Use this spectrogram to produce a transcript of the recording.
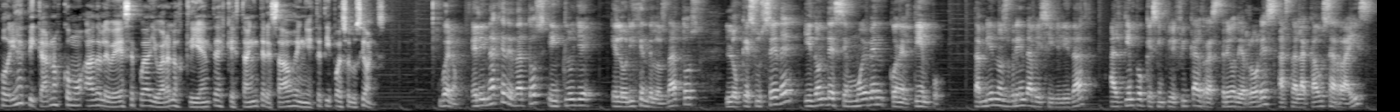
¿Podrías explicarnos cómo AWS puede ayudar a los clientes que están interesados en este tipo de soluciones? Bueno, el linaje de datos incluye el origen de los datos, lo que sucede y dónde se mueven con el tiempo. También nos brinda visibilidad al tiempo que simplifica el rastreo de errores hasta la causa raíz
